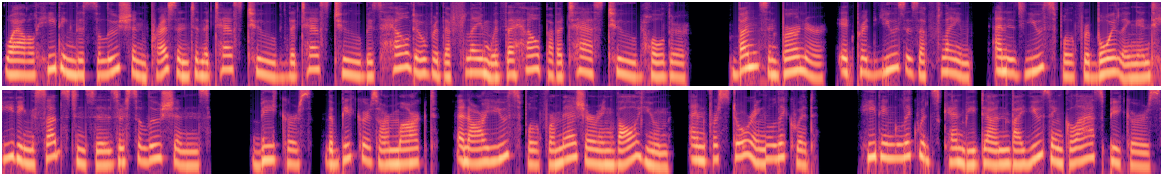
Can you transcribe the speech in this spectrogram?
While heating the solution present in the test tube, the test tube is held over the flame with the help of a test tube holder. Bunsen burner, it produces a flame and is useful for boiling and heating substances or solutions. Beakers, the beakers are marked and are useful for measuring volume and for storing liquid. Heating liquids can be done by using glass beakers.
